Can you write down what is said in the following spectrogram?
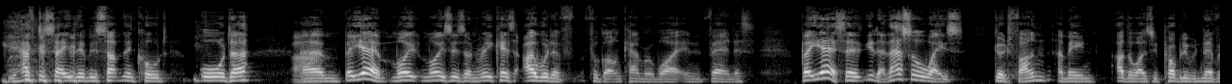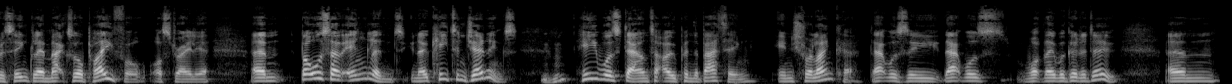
You have to say them in something called order. Um, but yeah, Mo- Moises Henriques. I would have forgotten Cameron White. In fairness, but yeah, so you know that's always good fun. I mean, otherwise we probably would never have seen Glenn Maxwell play for Australia. Um, but also England, you know, Keaton Jennings, he was down to open the batting in Sri Lanka. That was the that was what they were going to do. Um,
